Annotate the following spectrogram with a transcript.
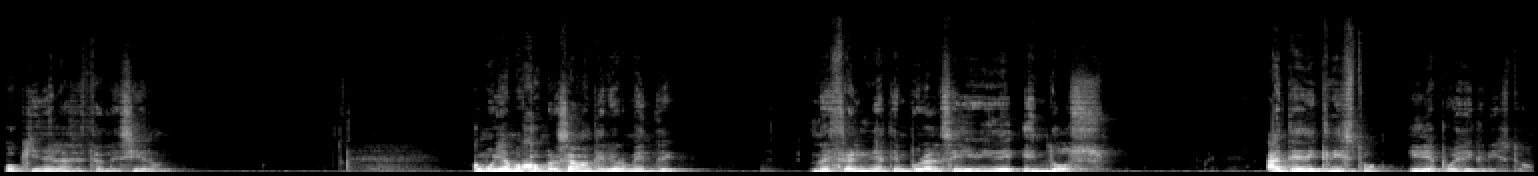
o quiénes las establecieron? Como ya hemos conversado anteriormente, nuestra línea temporal se divide en dos, antes de Cristo y después de Cristo.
